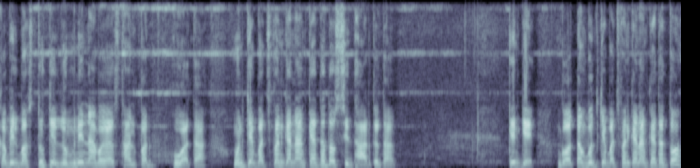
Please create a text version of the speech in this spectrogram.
कपिल वस्तु के लुम्बनी नामक स्थान पर हुआ था। उनके बचपन का नाम क्या था? तो सिद्धार्थ था। किनके गौतम बुद्ध के बचपन का नाम क्या था? तो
